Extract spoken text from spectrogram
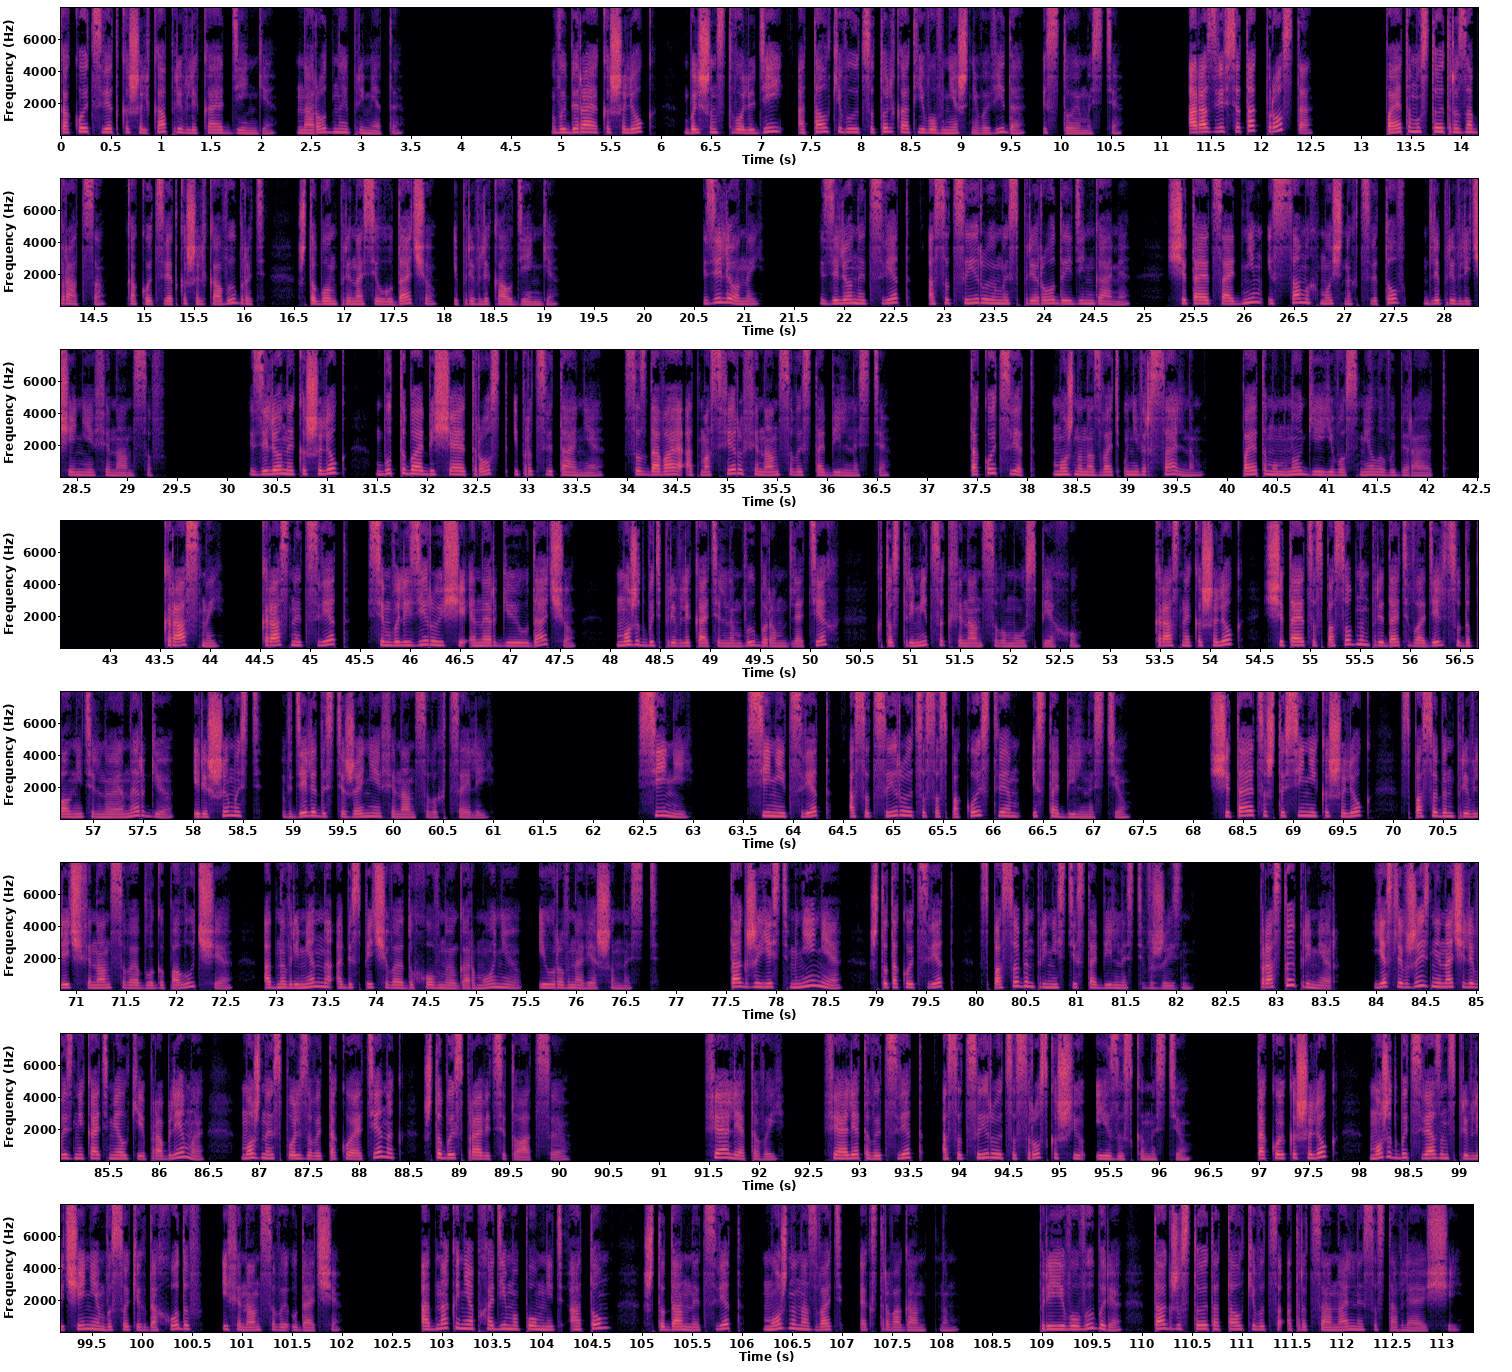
Какой цвет кошелька привлекает деньги? Народные приметы. Выбирая кошелек, большинство людей отталкиваются только от его внешнего вида и стоимости. А разве все так просто? Поэтому стоит разобраться, какой цвет кошелька выбрать, чтобы он приносил удачу и привлекал деньги. Зеленый. Зеленый цвет, ассоциируемый с природой и деньгами, считается одним из самых мощных цветов для привлечения финансов. Зеленый кошелек будто бы обещает рост и процветание, создавая атмосферу финансовой стабильности. Такой цвет можно назвать универсальным, поэтому многие его смело выбирают. Красный. Красный цвет, символизирующий энергию и удачу, может быть привлекательным выбором для тех, кто стремится к финансовому успеху. Красный кошелек считается способным придать владельцу дополнительную энергию и решимость в деле достижения финансовых целей. Синий. Синий цвет ассоциируется со спокойствием и стабильностью. Считается, что синий кошелек способен привлечь финансовое благополучие, одновременно обеспечивая духовную гармонию и уравновешенность. Также есть мнение, что такой цвет способен принести стабильность в жизнь. Простой пример. Если в жизни начали возникать мелкие проблемы, можно использовать такой оттенок, чтобы исправить ситуацию. Фиолетовый. Фиолетовый цвет ассоциируется с роскошью и изысканностью. Такой кошелек может быть связан с привлечением высоких доходов и финансовой удачи. Однако необходимо помнить о том, что данный цвет можно назвать экстравагантным. При его выборе также стоит отталкиваться от рациональной составляющей.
